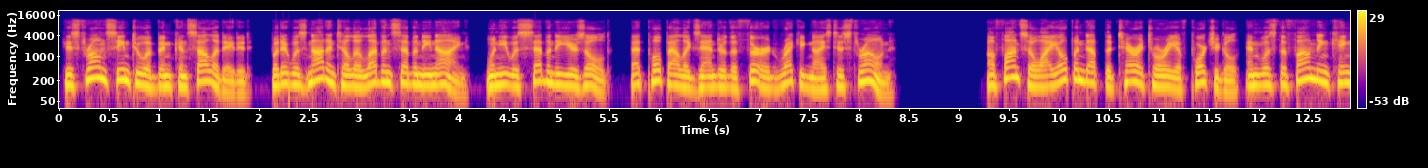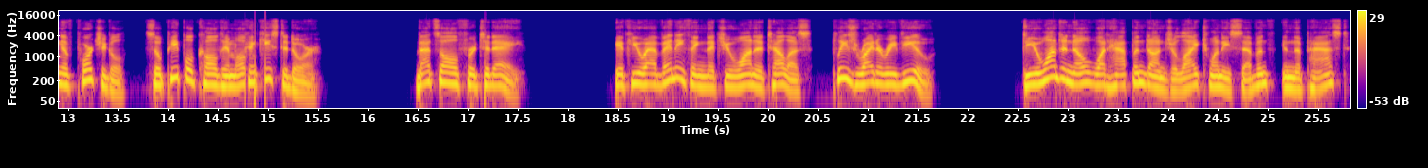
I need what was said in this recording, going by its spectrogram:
his throne seemed to have been consolidated, but it was not until 1179, when he was 70 years old, that Pope Alexander III recognized his throne. Afonso I opened up the territory of Portugal and was the founding king of Portugal, so people called him a conquistador. That's all for today. If you have anything that you want to tell us, please write a review. Do you want to know what happened on July 27th in the past?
